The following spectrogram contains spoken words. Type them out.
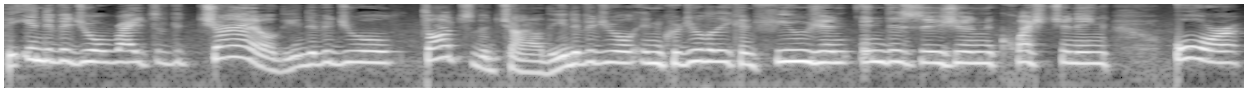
The individual rights of the child, the individual thoughts of the child, the individual incredulity, confusion, indecision, questioning, or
